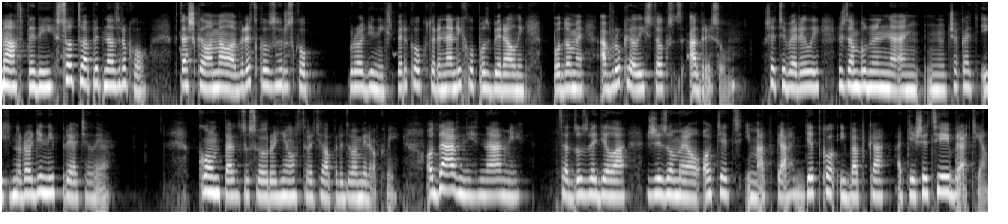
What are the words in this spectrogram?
Mala vtedy sotva 15 rokov. V taške mala vrecko s hrskou rodinných šperkov, ktoré narýchlo pozbierali po dome a v ruke listok s adresou. Všetci verili, že tam budú na ňu čakať ich rodiny priatelia. Kontakt so svojou rodinou stratila pred dvomi rokmi. Od dávnych známych sa dozvedela, že zomrel otec i matka, detko i babka a tie všetci jej bratia.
